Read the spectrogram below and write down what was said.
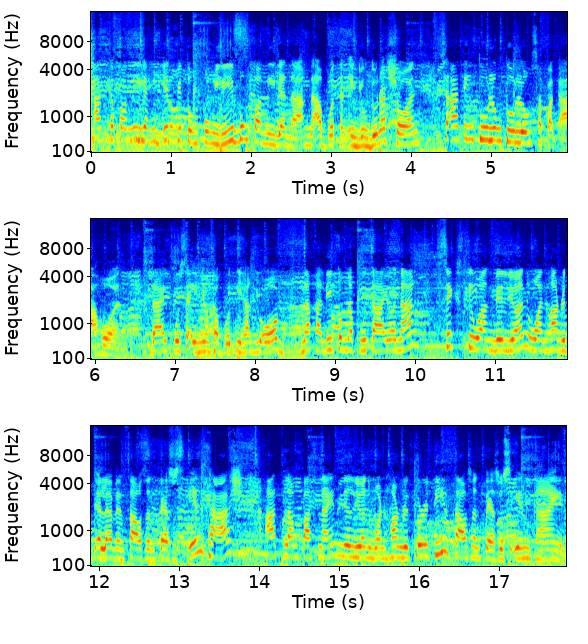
At kapamilya, higit 70,000 pamilya na ang naabot ng inyong donasyon sa ating tulong-tulong sa pag-ahon. Dahil po sa inyong kabutihang loob, nakalikom na po tayo ng 61,111,000 pesos in cash at lampas 9,113,000 pesos in kind.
